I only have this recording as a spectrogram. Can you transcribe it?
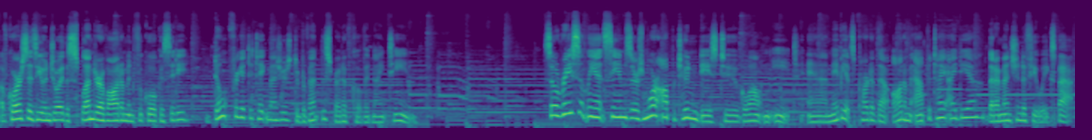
Of course, as you enjoy the splendor of autumn in Fukuoka City, don't forget to take measures to prevent the spread of COVID 19. So recently, it seems there's more opportunities to go out and eat, and maybe it's part of that autumn appetite idea that I mentioned a few weeks back.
